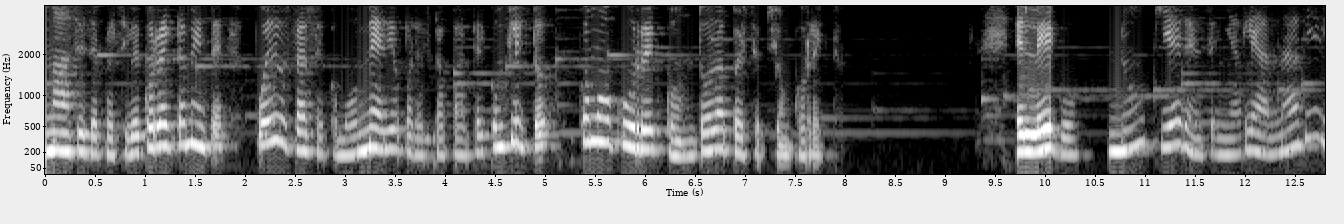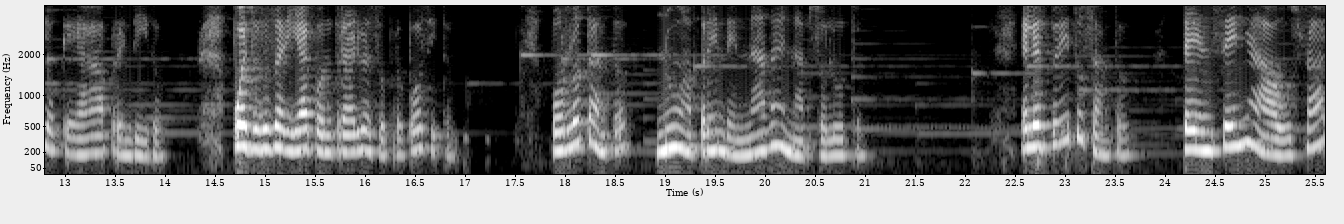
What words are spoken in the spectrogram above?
Más si se percibe correctamente, puede usarse como un medio para escapar del conflicto, como ocurre con toda percepción correcta. El ego no quiere enseñarle a nadie lo que ha aprendido, pues eso sería contrario a su propósito. Por lo tanto, no aprende nada en absoluto. El Espíritu Santo te enseña a usar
